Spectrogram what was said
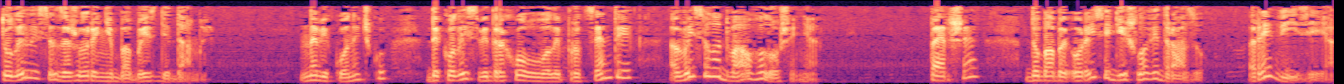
тулилися зажурені баби з дідами. На віконечку, де колись відраховували проценти, висіло два оголошення. Перше до баби Орисі дійшло відразу ревізія.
